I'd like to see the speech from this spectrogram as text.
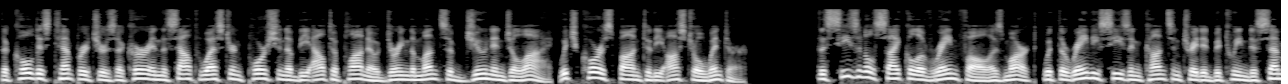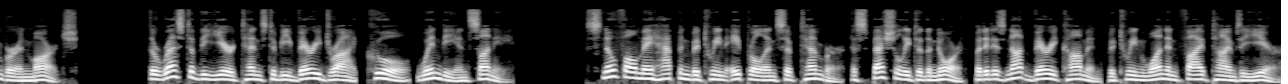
The coldest temperatures occur in the southwestern portion of the Altiplano during the months of June and July, which correspond to the austral winter. The seasonal cycle of rainfall is marked, with the rainy season concentrated between December and March. The rest of the year tends to be very dry, cool, windy and sunny. Snowfall may happen between April and September, especially to the north, but it is not very common between one and five times a year.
